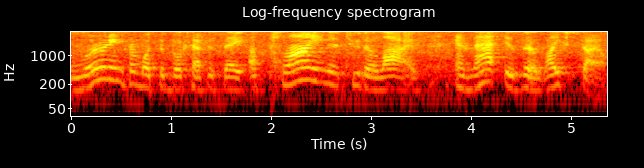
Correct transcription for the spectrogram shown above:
learning from what the books have to say, applying it to their lives, and that is their lifestyle.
